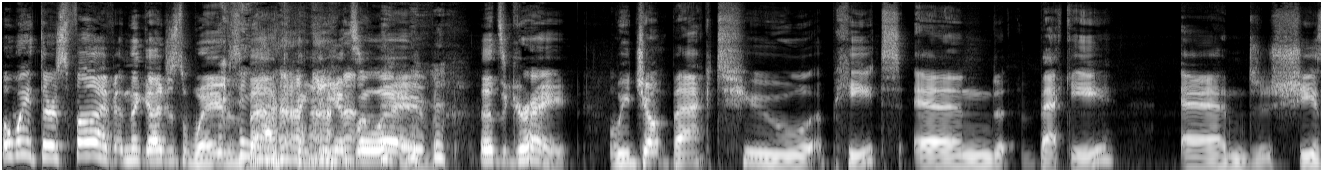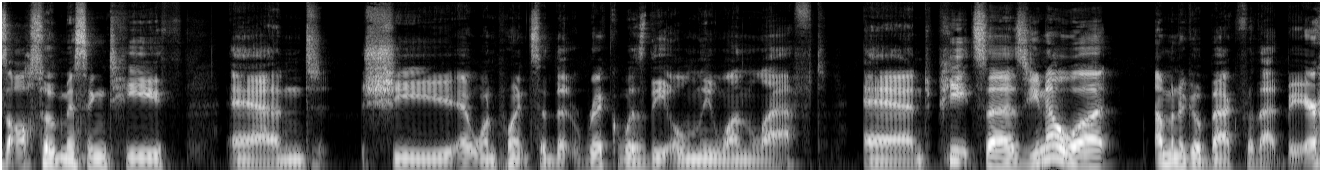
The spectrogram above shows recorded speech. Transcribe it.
Oh wait, there's five, and the guy just waves back, thinking it's a wave. That's great. We jump back to Pete and Becky, and she's also missing teeth. And she, at one point, said that Rick was the only one left. And Pete says, "You know what? I'm gonna go back for that beer."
